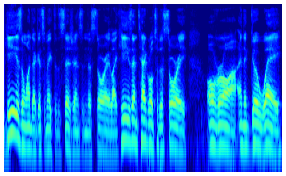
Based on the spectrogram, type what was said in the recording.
he is the one that gets to make the decisions in the story. Like he's integral to the story overall in a good way,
